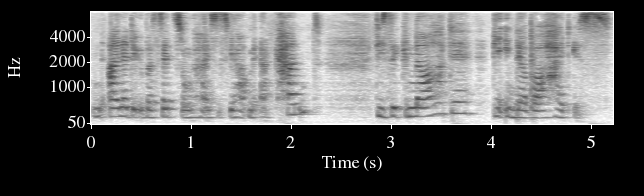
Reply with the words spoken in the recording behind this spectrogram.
In einer der Übersetzungen heißt es, wir haben erkannt diese Gnade, die in der Wahrheit ist.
